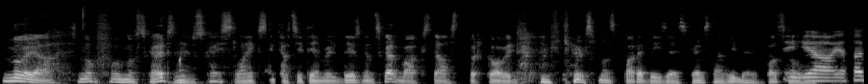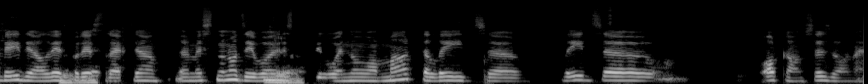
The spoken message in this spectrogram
Nu, jā, nu, nu skaidrs, ne, nu, skaists laiks. Kā citiem ir diezgan skarbāks stāsts par Covid. Tevis maz paradīzē, skaistā vidē, pasaulē. Jā, jā, tā bija ideāla vieta, kur iestrēgt, jā. Mēs, nu, nodzīvoju, es nodzīvoju no marta līdz, līdz uh, orkānu sezonai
